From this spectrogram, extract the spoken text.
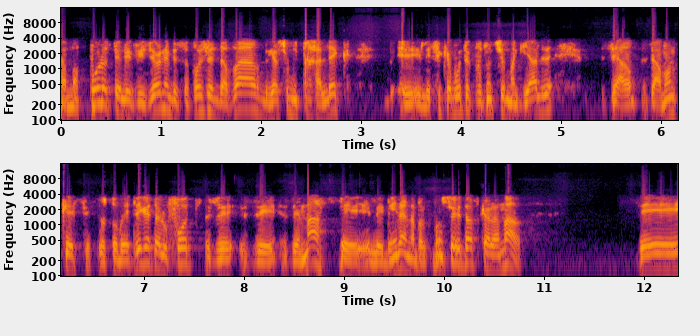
גם הפול הטלוויזיוני בסופו של דבר, בגלל שהוא מתחלק אה, לפי כמות הקבוצות שמגיעה לזה, זה, זה המון כסף. זאת אומרת, ליגת אלופות זה, זה, זה מס למילן, אבל כמו שדסקל אמר, זה,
